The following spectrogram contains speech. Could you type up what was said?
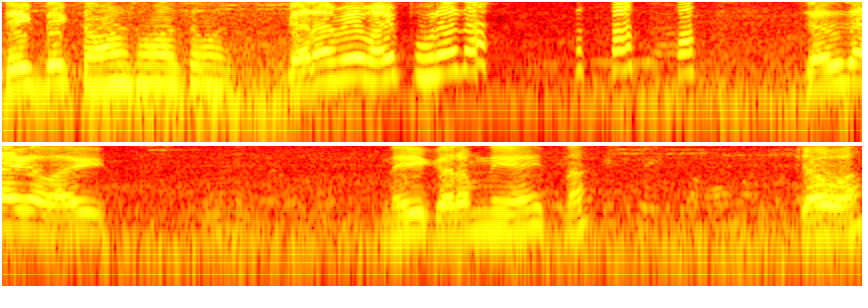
देख देख संभाल संभाल संभाल। गरम है भाई पूरा ना। जल जाएगा भाई। नहीं गरम नहीं है इतना। क्या हुआ?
